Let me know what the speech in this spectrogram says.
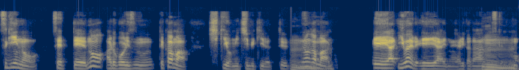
次の設定のアルゴリズムっていうか、まあ、式を導きるっていうのが、まあうん、AI、いわゆる AI のやり方なんですけども、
